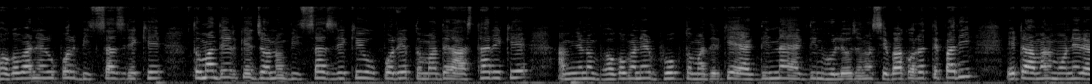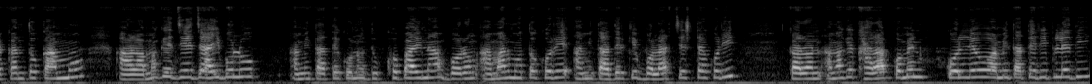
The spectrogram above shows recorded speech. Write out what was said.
ভগবানের উপর বিশ্বাস রেখে, তোমাদেরকে যেন বিশ্বাস রেখে উপরে তোমাদের আস্থা রেখে, আমি যেন ভগবানের ভোগ তোমাদেরকে একদিন না একদিন হলেও যেন সেবা করাতে পারি, এটা আমার মনের একান্ত কাম্য। আর আমাকে যে যাই বলুক, আমি তাতে কোনো দুঃখ পাই না, বরং আমার মতো করে আমি তাদেরকে বলার চেষ্টা করি। কারণ আমাকে খারাপ কমেন্ট করলেও আমি তাতে রিপ্লাই দিই।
